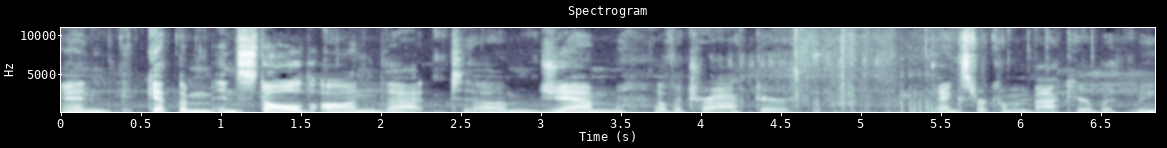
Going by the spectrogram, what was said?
and get them installed on that um, gem of a tractor. Thanks for coming back here with me.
